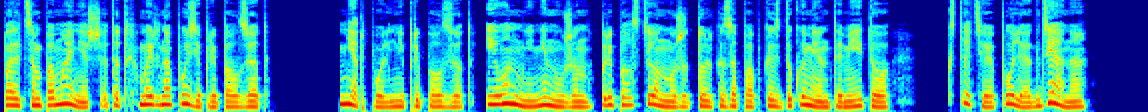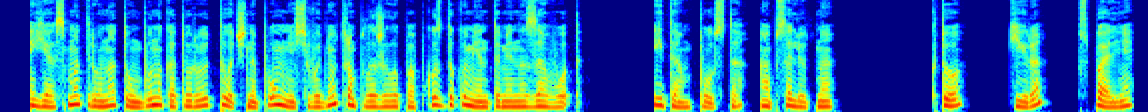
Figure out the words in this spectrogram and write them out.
Пальцем поманишь, этот хмырь на пузе приползет. «Нет, Поль, не приползет. И он мне не нужен. Приползти он может только за папкой с документами, и то... Кстати, Поля, где она?» Я смотрю на тумбу, на которую точно помню, сегодня утром положила папку с документами на завод. И там пусто. Абсолютно. «Кто? Кира? В спальне?»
